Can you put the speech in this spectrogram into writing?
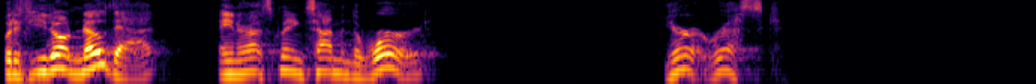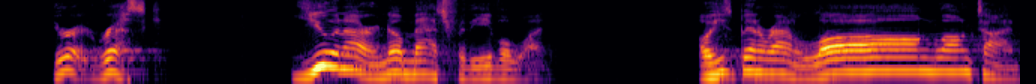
But if you don't know that and you're not spending time in the Word, you're at risk. You're at risk. You and I are no match for the evil one. Oh, he's been around a long, long time.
